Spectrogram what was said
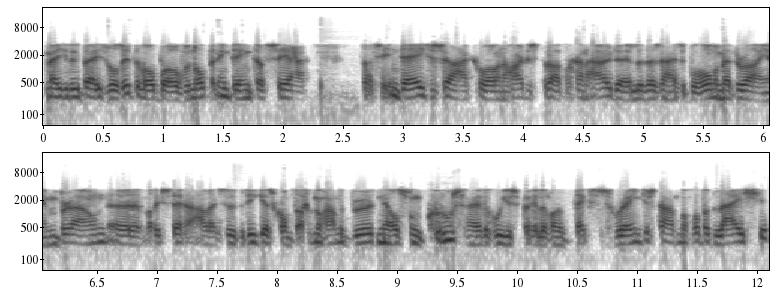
Major League zit er wel bovenop. En ik denk dat ze, ja, dat ze in deze zaak gewoon harde straffen gaan uitdelen. Daar zijn ze begonnen met Ryan Brown. Wat ik zeg, Alex Rodriguez komt ook nog aan de beurt. Nelson Cruz, een hele goede speler van de Texas Rangers, staat nog op het lijstje.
